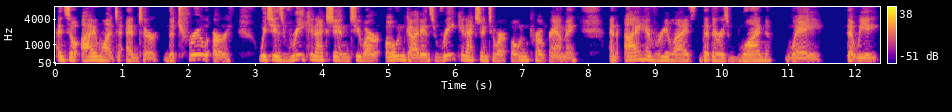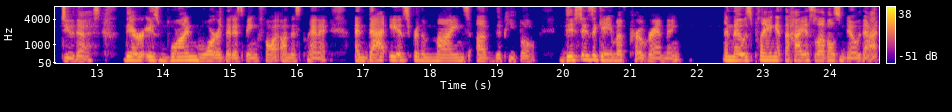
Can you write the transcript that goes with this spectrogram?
And so I want to enter the true earth, which is reconnection to our own guidance, reconnection to our own programming. And I have realized that there is one way that we do this. There is one war that is being fought on this planet, and that is for the minds of the people. This is a game of programming. And those playing at the highest levels know that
